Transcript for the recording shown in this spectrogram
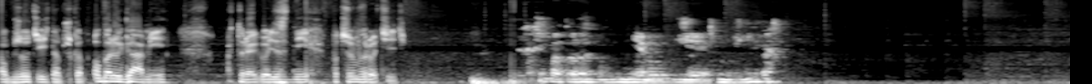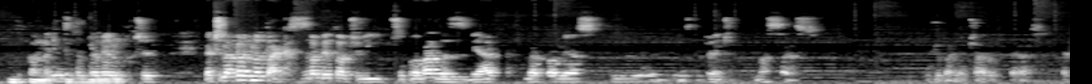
Obrzucić na przykład obelgami któregoś z nich, po czym wrócić. Chyba to nie, nie jest możliwe. To jestem pewien, czy... Znaczy na pewno tak, zrobię to, czyli przeprowadzę zwiat, natomiast yy, pewien, czy ma sens używanie czarów teraz. Tak.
